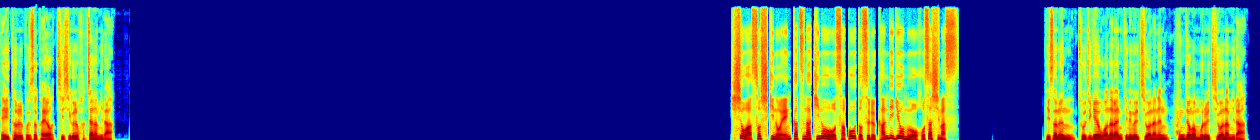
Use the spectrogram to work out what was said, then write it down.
데이터를 분석하여 지식을 확장합니다.「 秘書は組織の円滑な機能をサポートする管理業務を補佐します。 비서는 조직의 원활한 기능을 지원하는 행정 업무를 지원합니다.「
